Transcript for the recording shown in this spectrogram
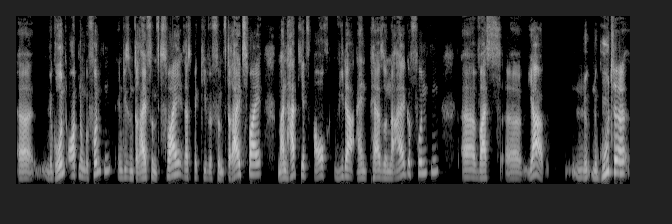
äh, eine Grundordnung gefunden in diesem 3-5-2 respektive 5-3-2. Man hat jetzt auch wieder ein Personal gefunden, äh, was äh, ja eine ne gute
